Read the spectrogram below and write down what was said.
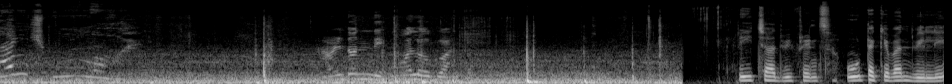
lunch. ಅವಳದೊಂದೇ ಮಾಲ್ ಹೋಗುವ ಅಂತ. ರೀಚ್ ಆದ್ವಿ ಫ್ರೆಂಡ್ಸ್ ಊಟಕ್ಕೆ ಬಂದ್ವಿ ಇಲ್ಲಿ.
